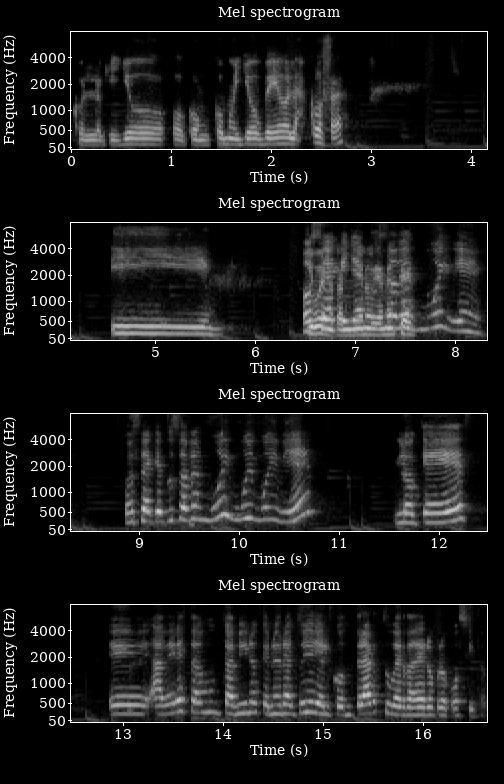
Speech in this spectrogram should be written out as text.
con lo que yo o con cómo yo veo las cosas. Y, o sea que ya tú sabes muy bien. O sea que tú sabes muy, muy, muy bien lo que es eh, haber estado en un camino que no era tuyo y encontrar tu verdadero propósito.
